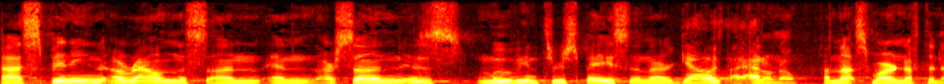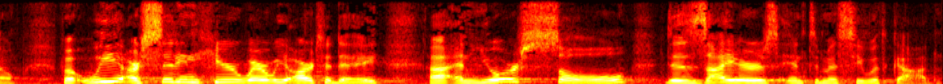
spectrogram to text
uh, spinning around the sun, and our sun is moving through space, and our galaxy, I don't know, I'm not smart enough to know. But we are sitting here where we are today, uh, and your soul desires intimacy with God.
